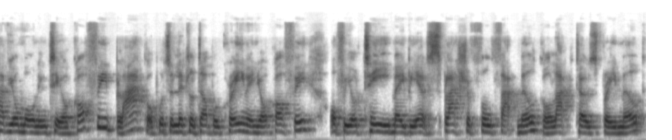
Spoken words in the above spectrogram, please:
have your morning tea or coffee, black, or put a little double cream in your coffee, or for your tea, maybe a splash of full fat milk or lactose free milk,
